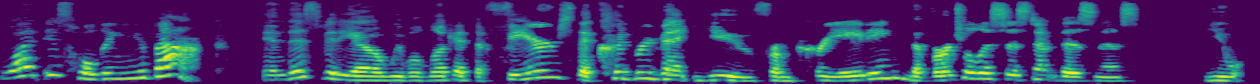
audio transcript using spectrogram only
What is holding you back? In this video, we will look at the fears that could prevent you from creating the virtual assistant business you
